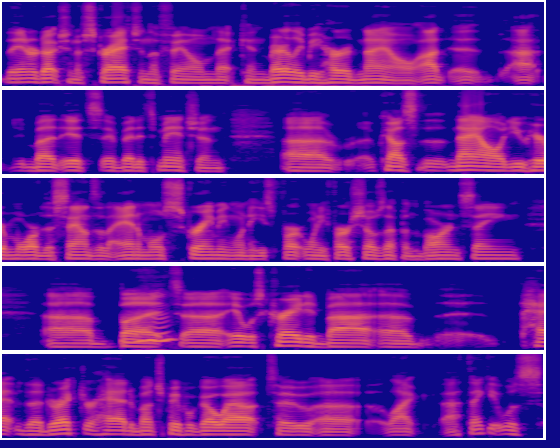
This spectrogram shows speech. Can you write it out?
the introduction of scratch in the film that can barely be heard now. I, uh, I but it's but it's mentioned uh, because the, now you hear more of the sounds of the animals screaming when he's fir- when he first shows up in the barn scene. Uh, but uh, it was created by uh, ha- the director had a bunch of people go out to uh, like I think it was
